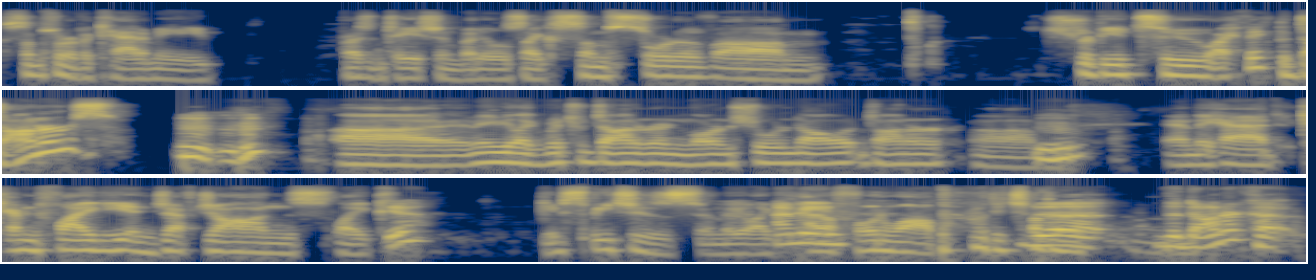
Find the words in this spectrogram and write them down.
some sort of academy presentation, but it was like some sort of um tribute to I think the Donners. mm-hmm. uh, maybe like Richard Donner and Lauren Shuler Donner. Um, Mhm. And they had Kevin Feige and Geoff Johns like Yeah. Give speeches and they like I mean, a photo op with each other. the the donner cut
